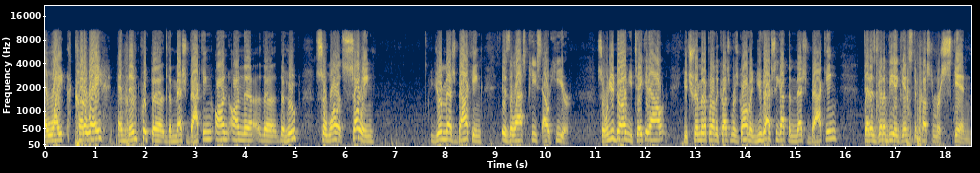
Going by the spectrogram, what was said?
a light cutaway and then put the, the mesh backing on, on the, the, the hoop. So while it's sewing, your mesh backing is the last piece out here. So when you're done, you take it out, you trim it up around the customer's garment, you've actually got the mesh backing that is going to be against the customer's skin.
